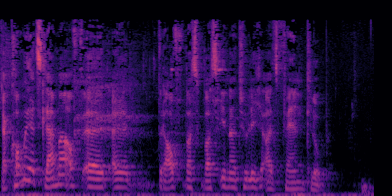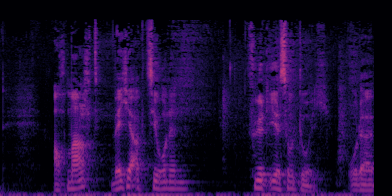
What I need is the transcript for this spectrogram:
Da kommen wir jetzt gleich mal auf, äh, äh, drauf, was, was ihr natürlich als Fanclub auch macht, welche Aktionen führt ihr so durch? Oder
